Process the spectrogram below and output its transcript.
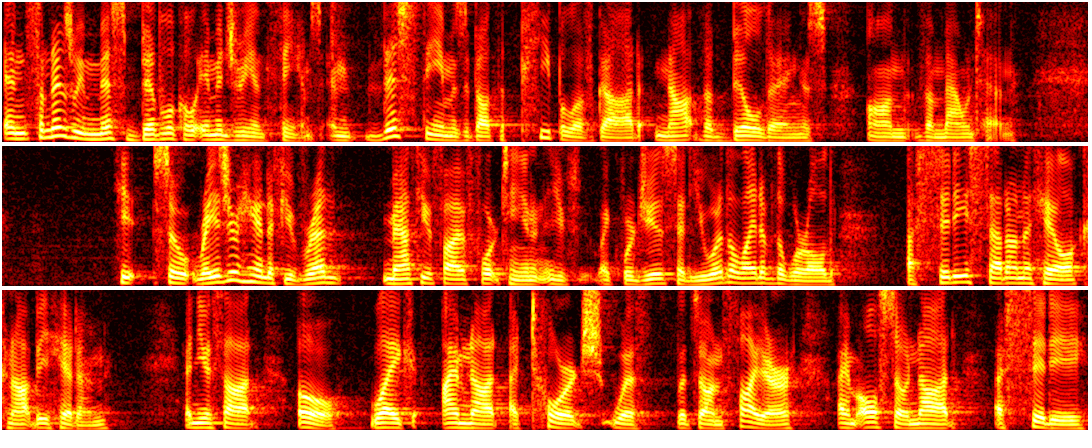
and sometimes we miss biblical imagery and themes. And this theme is about the people of God, not the buildings on the mountain. He, so raise your hand if you've read Matthew 5 14, you've, like where Jesus said, You are the light of the world. A city set on a hill cannot be hidden. And you thought, Oh, like I'm not a torch with, that's on fire, I'm also not a city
